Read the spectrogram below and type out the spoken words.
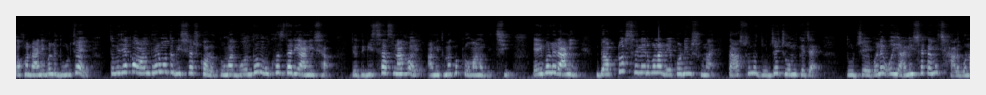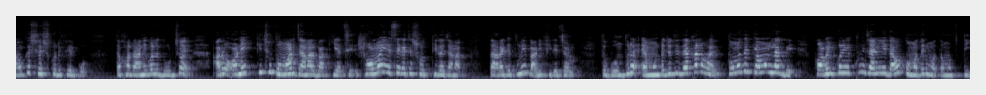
তখন রানী বলে, দুর্জয়, তুমি যাকে অন্ধের মতো বিশ্বাস করো, তোমার বন্ধু মুখোশধারী আনিশা। যদি বিশ্বাস না হয়, আমি তোমাকে প্রমাণও দিচ্ছি। এই বলে রানী ডক্টর সেনের বলা রেকর্ডিং শোনায়, তা শুনে দুর্জয় চমকে যায়। দুর্জয় বলে, ওই আনিশাকে আমি ছাড়বো না, ওকে শেষ করে ফেলব। তখন রানী বলে, দুর্জয় আরও অনেক কিছু তোমার জানার বাকি আছে। সময় এসে গেছে সত্যিটা জানার। তার আগে তুমি বাড়ি ফিরে চলো। তো বন্ধুরা, এমনটা যদি দেখানো হয়, তোমাদের কেমন লাগবে? কমেন্ট করে এক্ষুনি জানিয়ে দাও তোমাদের মতামতটি।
